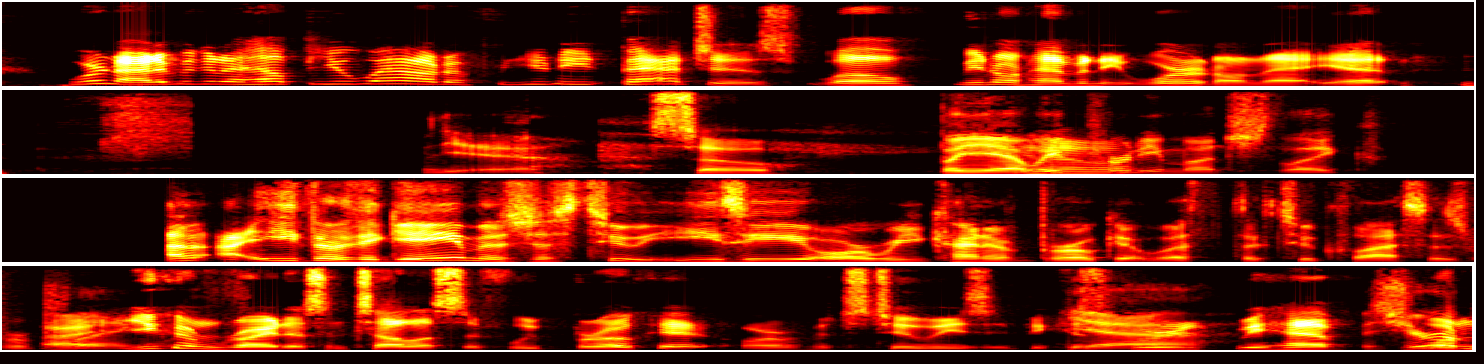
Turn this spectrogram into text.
we're not even going to help you out if you need patches. Well, we don't have any word on that yet. Yeah. So But yeah, we know? pretty much like I, I, either the game is just too easy, or we kind of broke it with the two classes we're All playing. right, you can write us and tell us if we broke it or if it's too easy because Yeah. we're, we have one a barbarian,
